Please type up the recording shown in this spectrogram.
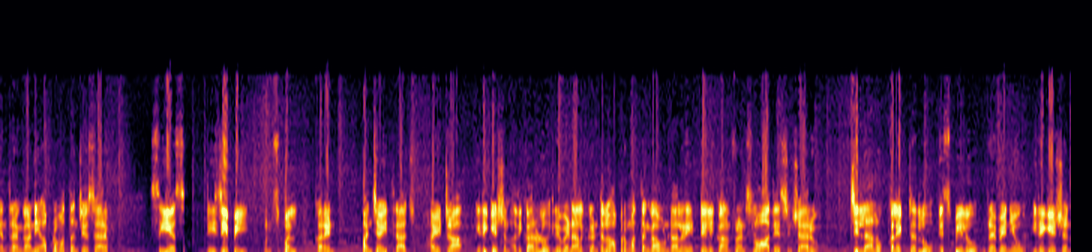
యంత్రాంగాన్ని అప్రమత్తం చేశారు. CS DGP municipal current Panchayati Raj HYDRAA irrigation అధికారులు ఇరవై నాలుగు గంటలు అప్రమత్తంగా ఉండాలని టెలికాన్ఫరెన్స్లో ఆదేశించారు. జిల్లాలో కలెక్టర్లు ఎస్పీలు రెవెన్యూ ఇరిగేషన్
